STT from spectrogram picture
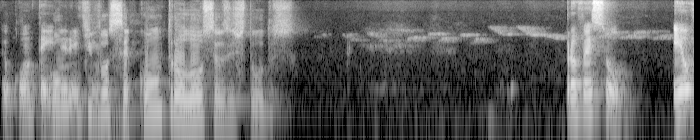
Eu contei Como direitinho. Como que você controlou seus estudos? Professor, eu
